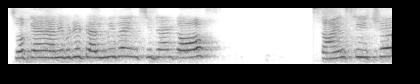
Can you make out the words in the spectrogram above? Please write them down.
So can anybody tell me the incident of science teacher?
